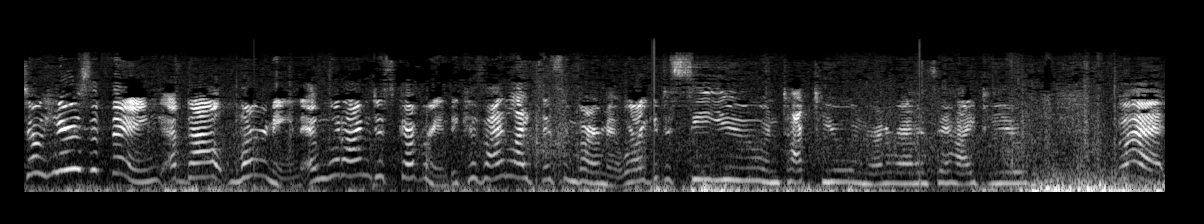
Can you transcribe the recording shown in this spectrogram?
So here's the thing about learning and what I'm discovering because I like this environment where I get to see you and talk to you and run around and say hi to you. But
